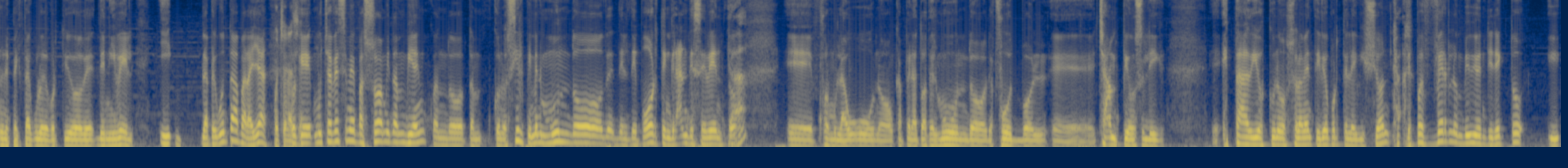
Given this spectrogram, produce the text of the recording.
un espectáculo deportivo de, nivel. Y la pregunta va para allá, porque muchas veces me pasó a mí también cuando conocí el primer mundo del deporte en grandes eventos. Eh, Fórmula 1, campeonatos del mundo, de fútbol, eh, Champions League, eh, estadios que uno solamente vio por televisión, después verlo en vídeo en directo y,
